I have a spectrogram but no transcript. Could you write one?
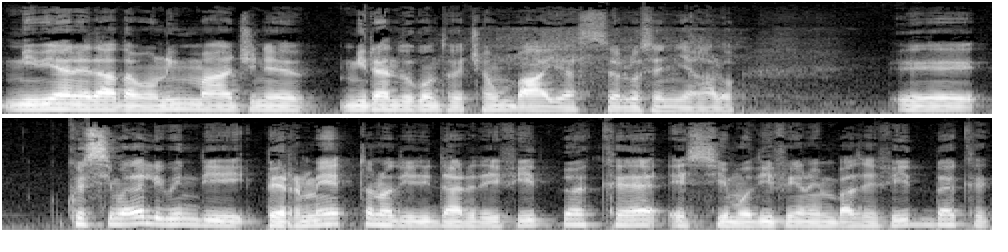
mi, viene data un'immagine, mi rendo conto che c'è un bias, lo segnalo. E questi modelli quindi permettono di dare dei feedback e si modificano in base ai feedback.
